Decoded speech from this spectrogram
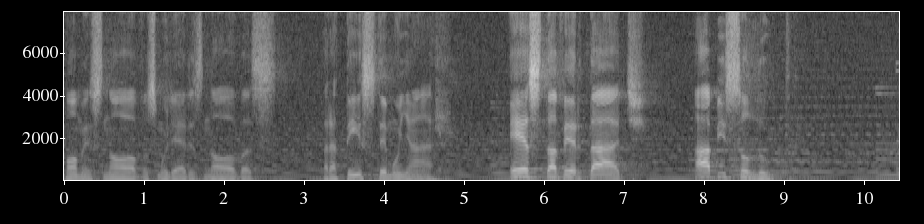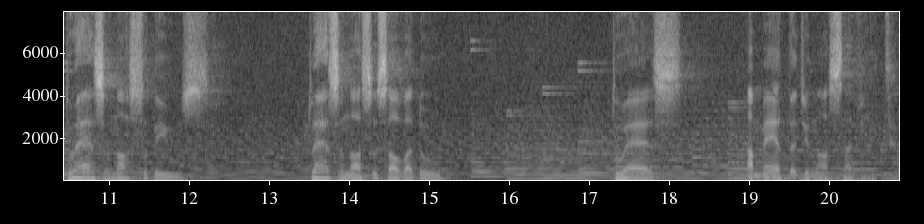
homens novos, mulheres novas, para testemunhar esta verdade absoluta. Tu és o nosso Deus, Tu és o nosso Salvador, Tu és a meta de nossa vida.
